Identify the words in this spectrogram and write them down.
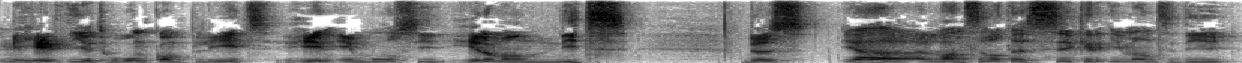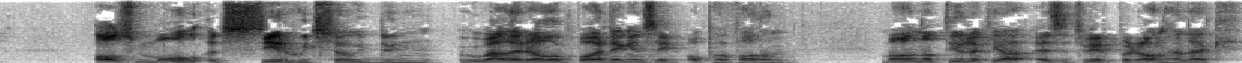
negeert hij het gewoon compleet. Geen emotie, helemaal niets. Dus ja, Lancelot is zeker iemand die als mol het zeer goed zou doen. Hoewel er al een paar dingen zijn opgevallen. Maar natuurlijk, ja, is het weer per ongeluk.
